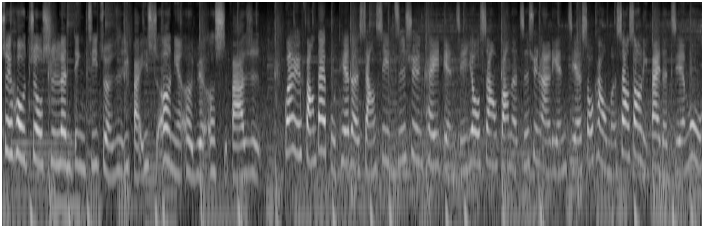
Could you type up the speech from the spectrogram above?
最后就是认定基准日一百一十二年二月二十八日。关于房贷补贴的详细资讯，可以点击右上方的资讯栏连接，收看我们上上礼拜的节目。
